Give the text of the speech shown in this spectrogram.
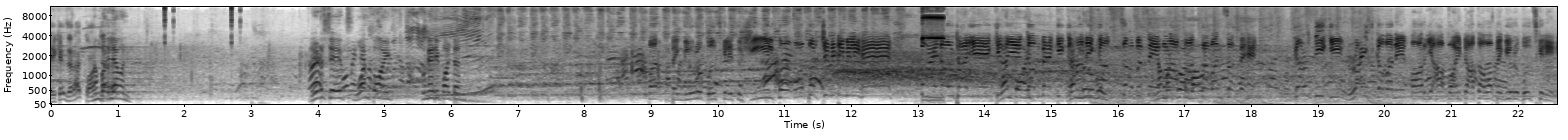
देखे जरा कौन number? Eleven raid save one point Puneri Paltan पर बेंगलुरु बुल्स के लिए सुशील को अपॉर्चुनिटी मिली है। फ़ायदा उठाइए क्या ये कमबैक की कहानी का सबसे बड़ा पात्र बन सकते हैं। गलती की राइट कवर ने और यहाँ पॉइंट आता हुआ बेंगलुरु बुल्स के लिए।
